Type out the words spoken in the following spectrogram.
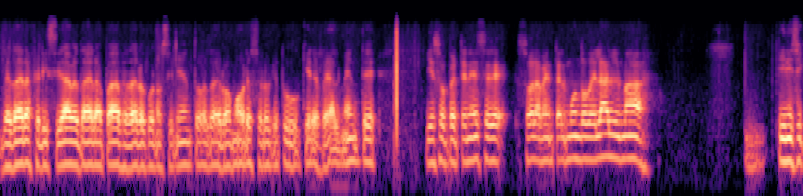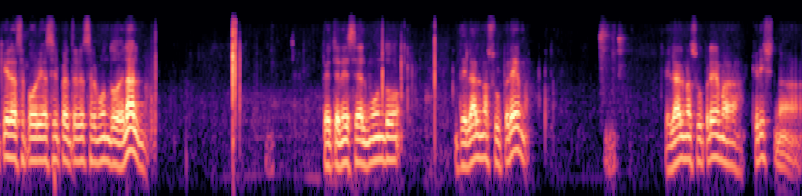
verdadera felicidad, verdadera paz, verdadero conocimiento, verdadero amor. Eso es lo que tú quieres realmente. Y eso pertenece solamente al mundo del alma. Y ni siquiera se podría decir pertenece al mundo del alma. Pertenece al mundo del alma suprema. El alma suprema, Krishna,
